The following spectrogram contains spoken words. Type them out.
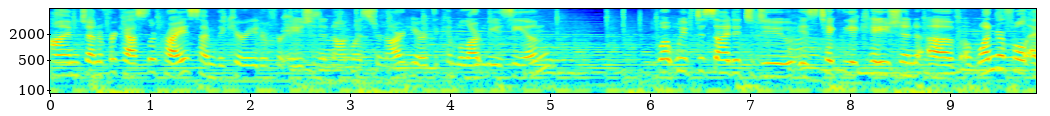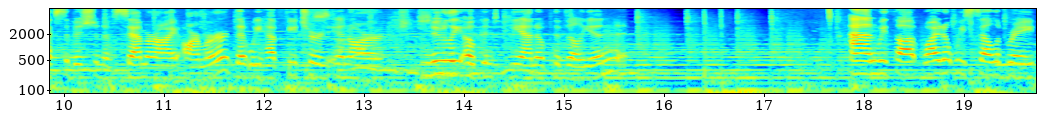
I'm Jennifer Casler Price. I'm the curator for Asian and non-Western art here at the Kimbell Art Museum. What we've decided to do is take the occasion of a wonderful exhibition of samurai armor that we have featured in our newly opened piano pavilion. And we thought, why don't we celebrate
